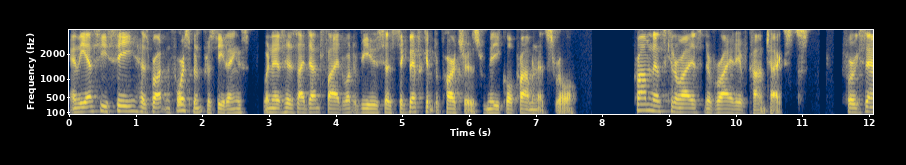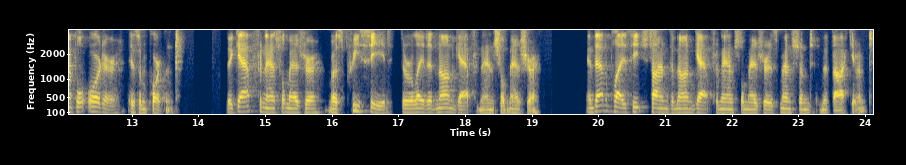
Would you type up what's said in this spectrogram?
and the SEC has brought enforcement proceedings when it has identified what it views as significant departures from the equal prominence rule. Prominence can arise in a variety of contexts. For example, order is important. The GAAP financial measure must precede the related non GAAP financial measure, and that applies each time the non GAAP financial measure is mentioned in a document.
